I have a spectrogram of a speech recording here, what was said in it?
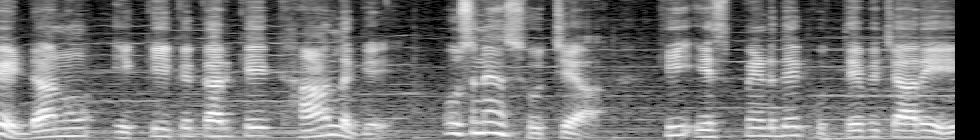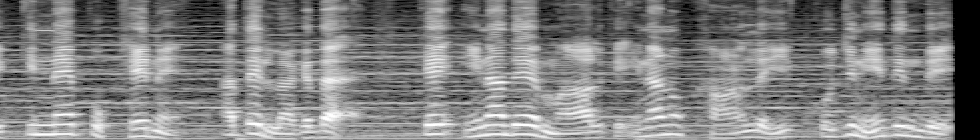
ਭੇਡਾਂ ਨੂੰ ਇੱਕ ਇੱਕ ਕਰਕੇ ਖਾਣ ਲੱਗੇ। ਉਸਨੇ ਸੋਚਿਆ ਕਿ ਇਸ ਪਿੰਡ ਦੇ ਕੁੱਤੇ ਵਿਚਾਰੇ ਕਿੰਨੇ ਭੁੱਖੇ ਨੇ ਅਤੇ ਲੱਗਦਾ ਹੈ ਕਿ ਇਹਨਾਂ ਦੇ ਮਾਲਕ ਇਹਨਾਂ ਨੂੰ ਖਾਣ ਲਈ ਕੁਝ ਨਹੀਂ ਦਿੰਦੇ।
